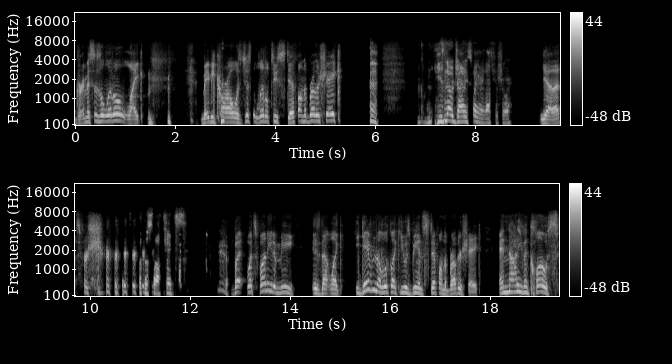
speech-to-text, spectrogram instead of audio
grimaces a little, like maybe Karl was just a little too stiff on the brother shake. He's no Johnny Swinger, that's for sure. Yeah, that's for sure. the soft shakes. But what's funny to me is that like he gave him the look like he was being stiff on the brother shake, and not even close.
